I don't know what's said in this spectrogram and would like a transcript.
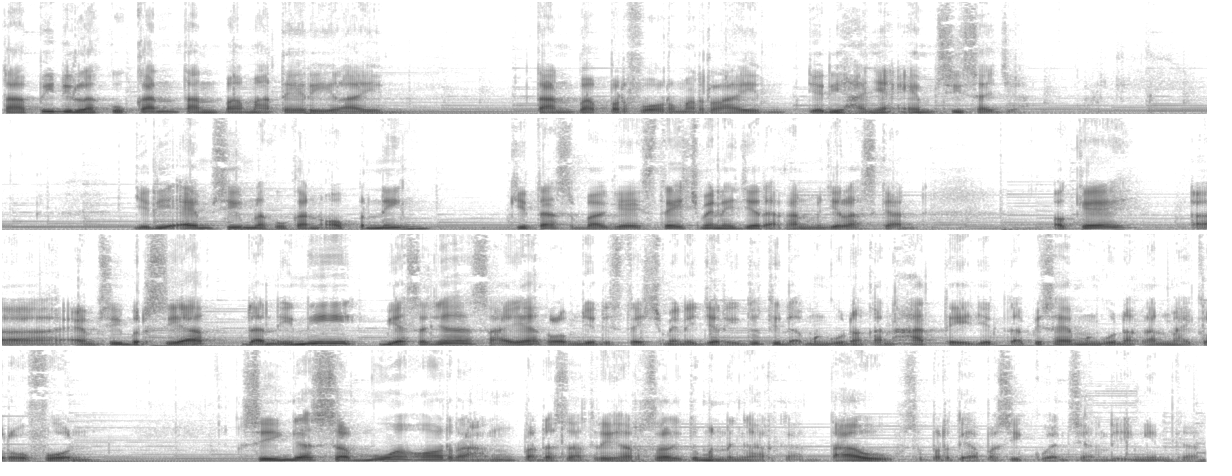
tapi dilakukan tanpa materi lain, tanpa performer lain. Jadi hanya MC saja. Jadi MC melakukan opening, kita sebagai stage manager akan menjelaskan, oke, okay, uh, eh, MC bersiap dan ini biasanya saya kalau menjadi stage manager itu tidak menggunakan HT, tapi saya menggunakan mikrofon sehingga semua orang pada saat rehearsal itu mendengarkan, tahu seperti apa sequence yang diinginkan.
